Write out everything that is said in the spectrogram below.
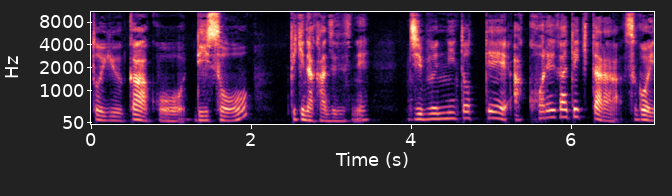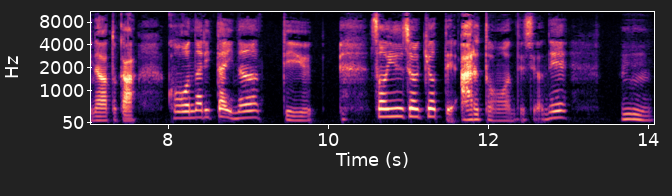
というか、こう、理想的な感じですね。自分にとって、あ、これができたらすごいなとか、こうなりたいなっていう、そういう状況ってあると思うんですよね。うん。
